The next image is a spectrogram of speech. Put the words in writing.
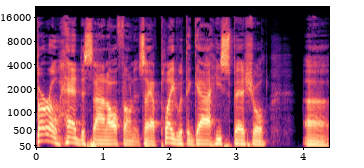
Burrow had to sign off on it and say, "I played with the guy. He's special." Uh,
